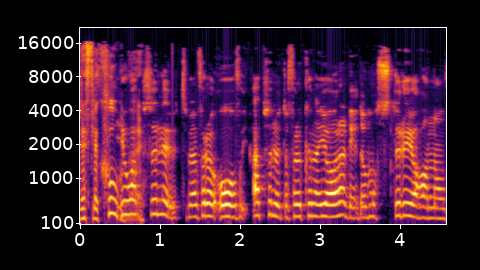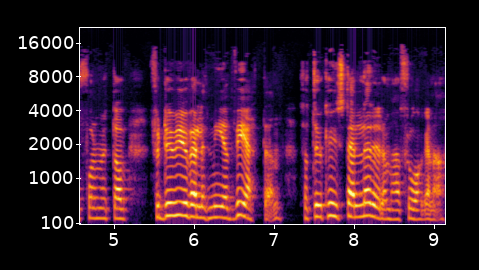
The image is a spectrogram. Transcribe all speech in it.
reflektioner? Jo, absolut. Men för att, och, absolut, och för att kunna göra det då måste du ju ha någon form av... För du är ju väldigt medveten. Så att du kan ju ställa dig de här frågorna.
